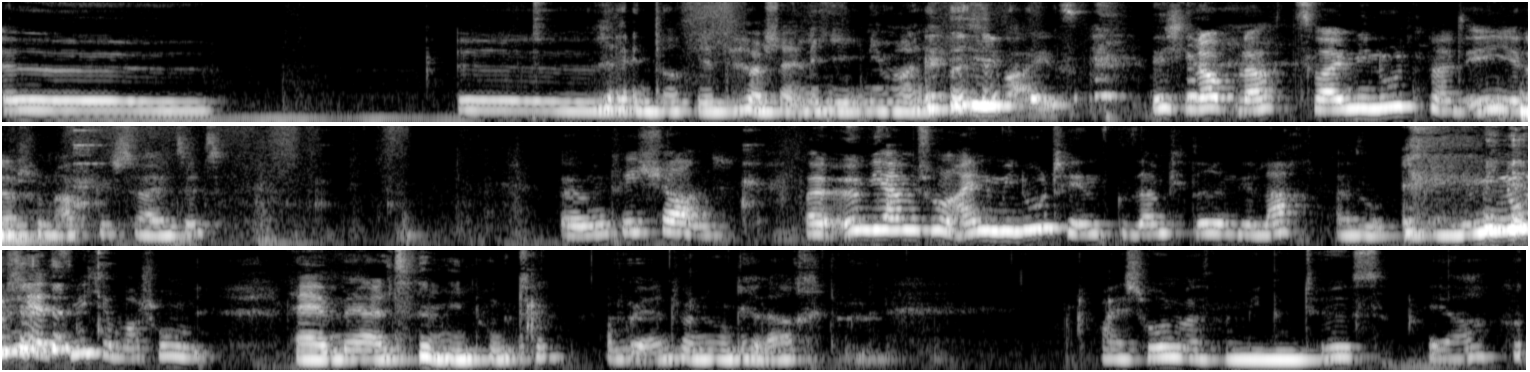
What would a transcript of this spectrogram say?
Äh. Äh. Interessiert wahrscheinlich eh niemand. Ich weiß. Ich glaube, nach zwei Minuten hat eh jeder schon abgeschaltet. Irgendwie schon. Weil irgendwie haben wir schon eine Minute insgesamt hier drin gelacht. Also eine Minute jetzt nicht, aber schon. Hey, mehr als eine Minute. Haben wir einfach nur gelacht. Ich weiß schon, was eine Minute ist. Ja.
